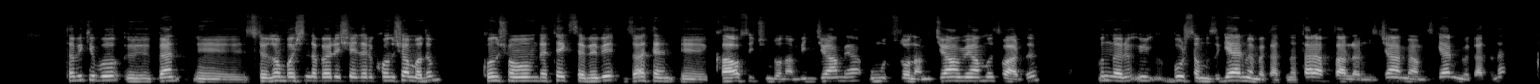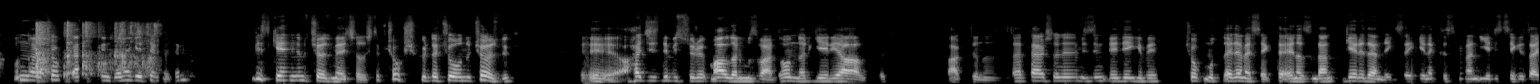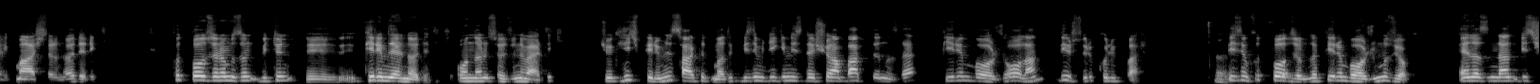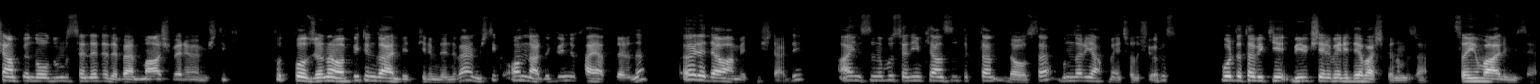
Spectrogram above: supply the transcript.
Tabii ki bu e, ben e, sezon başında böyle şeyleri konuşamadım. Konuşmamamın da tek sebebi zaten e, kaos içinde olan bir camia, umutsuz olan bir camiamız vardı. Bunları Bursa'mızı germemek adına, taraftarlarımız, camiamızı germemek adına bunları çok ben gündeme getirmedim. Biz kendimiz çözmeye çalıştık. Çok şükür de çoğunu çözdük. E, hacizli bir sürü mallarımız vardı. Onları geriye aldık. Baktığınızda personelimizin dediği gibi çok mutlu edemesek de en azından geriden de gitsek yine kısmen 7-8 aylık maaşlarını ödedik. Futbolcularımızın bütün e, primlerini ödedik. Onların sözünü verdik. Çünkü hiç primini sarkıtmadık. Bizim ligimizde şu an baktığınızda prim borcu olan bir sürü kulüp var. Evet. Bizim futbolcularımızda prim borcumuz yok. En azından biz şampiyon olduğumuz senede de ben maaş verememiştik. Futbolcuların ama bütün galibiyet primlerini vermiştik. Onlar da günlük hayatlarını öyle devam etmişlerdi. Aynısını bu sene imkansızlıktan da olsa bunları yapmaya çalışıyoruz. Burada tabii ki Büyükşehir Belediye Başkanımıza, Sayın Valimize,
